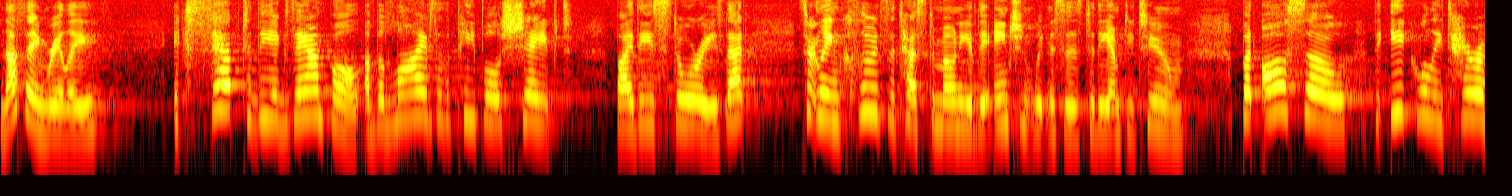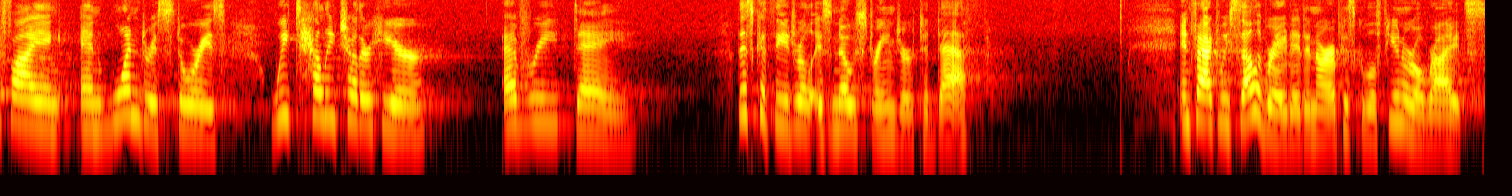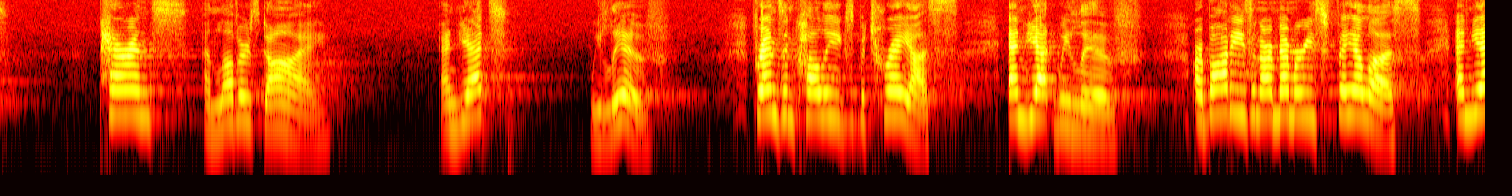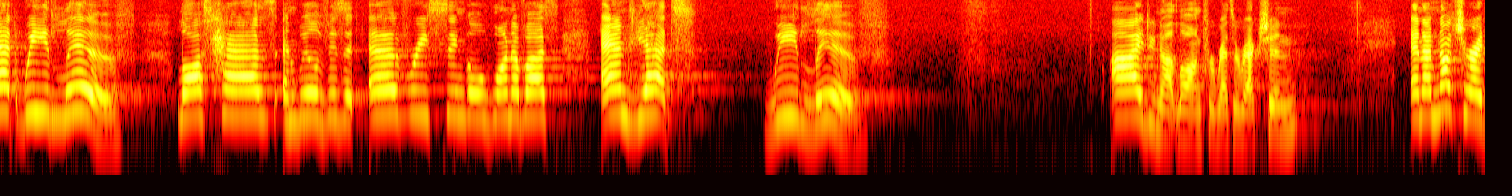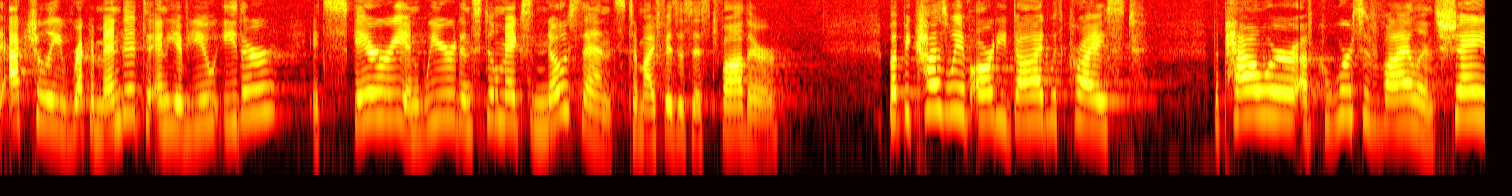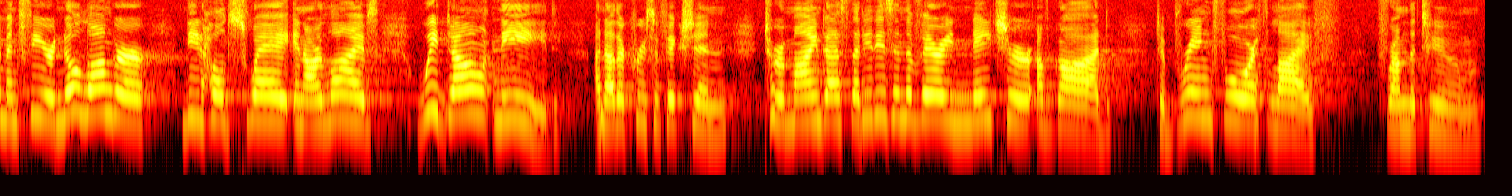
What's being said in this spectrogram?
Nothing, really, except the example of the lives of the people shaped by these stories. That certainly includes the testimony of the ancient witnesses to the empty tomb, but also the equally terrifying and wondrous stories we tell each other here every day this cathedral is no stranger to death. In fact, we celebrate it in our Episcopal funeral rites. Parents and lovers die, and yet we live. Friends and colleagues betray us, and yet we live. Our bodies and our memories fail us, and yet we live. Loss has and will visit every single one of us, and yet we live. I do not long for resurrection. And I'm not sure I'd actually recommend it to any of you either. It's scary and weird and still makes no sense to my physicist father. But because we have already died with Christ, the power of coercive violence, shame, and fear no longer need hold sway in our lives. We don't need another crucifixion to remind us that it is in the very nature of God to bring forth life from the tomb.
